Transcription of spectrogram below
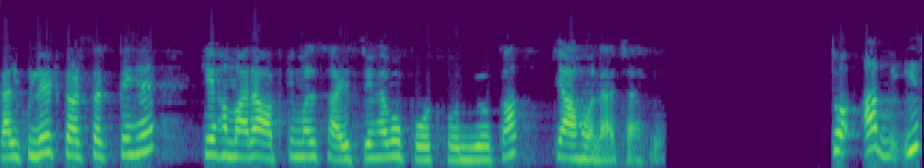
کیلکولیٹ کر سکتے ہیں کہ ہمارا آپٹیمل سائز جو ہے وہ پورٹ فولو کا کیا ہونا چاہیے۔ تو اب اس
